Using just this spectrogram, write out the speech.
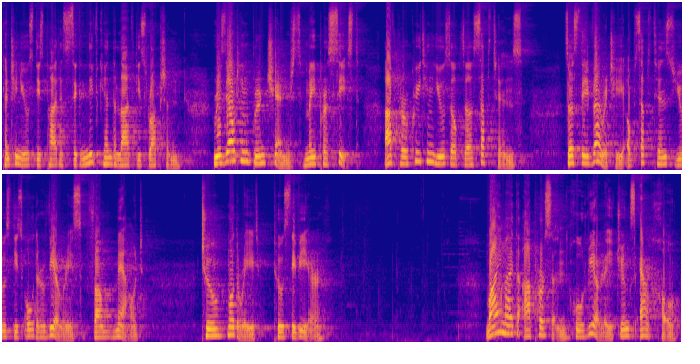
continues despite significant life disruption. Resulting brain changes may persist after quitting use of the substance. The severity of substance use disorder varies from mild to moderate to severe. Why might a person who rarely drinks alcohol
